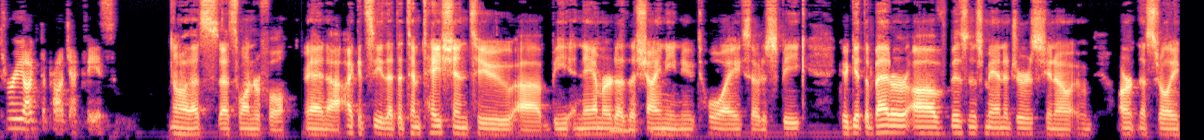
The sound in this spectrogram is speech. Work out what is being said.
throughout the project phase. Oh, that's that's wonderful, and uh, I could see that the temptation to uh, be enamored of the shiny new toy, so to speak, could get the better of business managers. You know, who aren't necessarily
